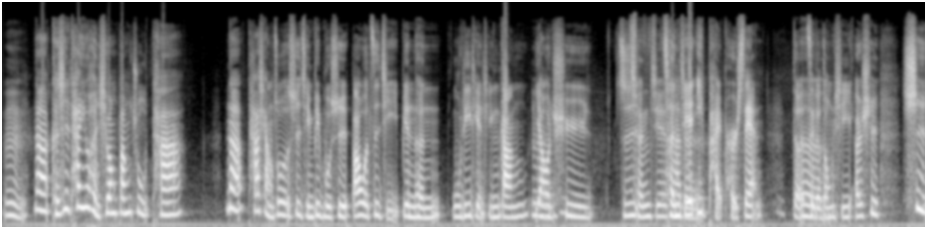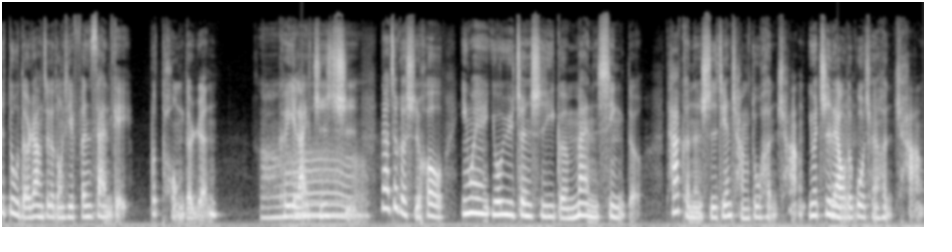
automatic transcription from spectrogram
嗯，那可是他又很希望帮助他。那他想做的事情，并不是把我自己变成无敌铁金刚，要去支承接承接一百 percent 的这个东西，而是适度的让这个东西分散给不同的人，可以来支持。那这个时候，因为忧郁症是一个慢性的。它可能时间长度很长，因为治疗的过程很长，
